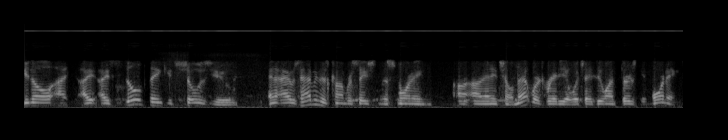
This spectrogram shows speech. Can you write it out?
you know, I, I, I still think it shows you. And I was having this conversation this morning on, on NHL Network Radio, which I do on Thursday mornings.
